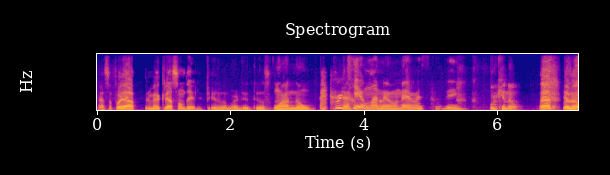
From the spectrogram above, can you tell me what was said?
Essa foi a primeira criação dele. Pelo amor de Deus. Um anão. Por que um anão, né? Mas tudo bem. Por que não? É, porque não.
